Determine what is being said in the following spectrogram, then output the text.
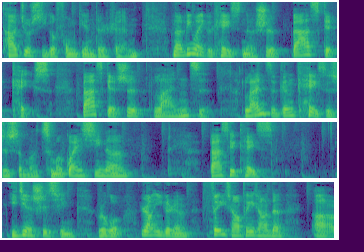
他就是一个疯癫的人。那另外一个 case 呢是 basket case，basket 是篮子，篮子跟 case 是什么什么关系呢？basket case 一件事情，如果让一个人非常非常的啊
